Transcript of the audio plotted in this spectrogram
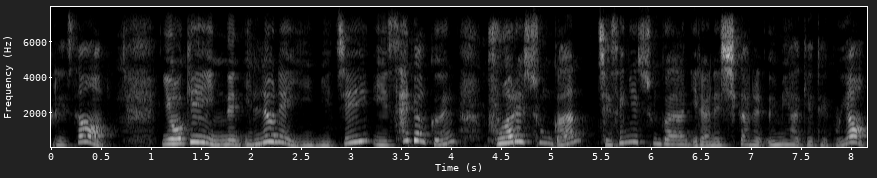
그래서 여기에 있는 일련의 이 이미지, 이 새벽은 부활의 순간, 재생의 순간이라는 시간을 의미하게 되고요.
